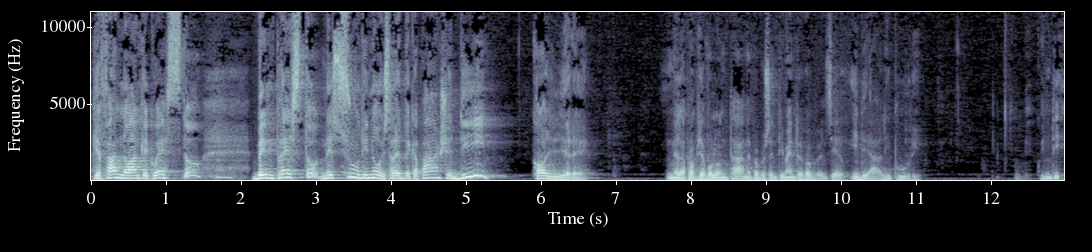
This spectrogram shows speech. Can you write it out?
che fanno anche questo, ben presto nessuno di noi sarebbe capace di cogliere nella propria volontà, nel proprio sentimento, nel proprio pensiero, ideali puri. Quindi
